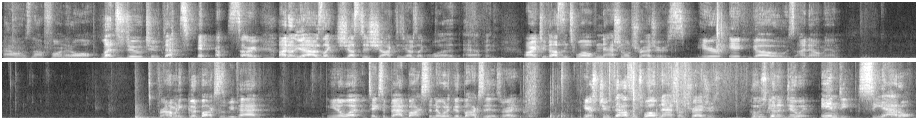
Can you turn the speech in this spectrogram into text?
That one was not fun at all. Let's do 2000. I'm sorry. I don't. Yeah, I was like just as shocked as you. I was like, what happened? All right, 2012 National Treasures. Here it goes. I know, man. For how many good boxes we've had, you know what? It takes a bad box to know what a good box is, right? Here's 2012 National Treasures. Who's gonna do it? Indy, Seattle.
